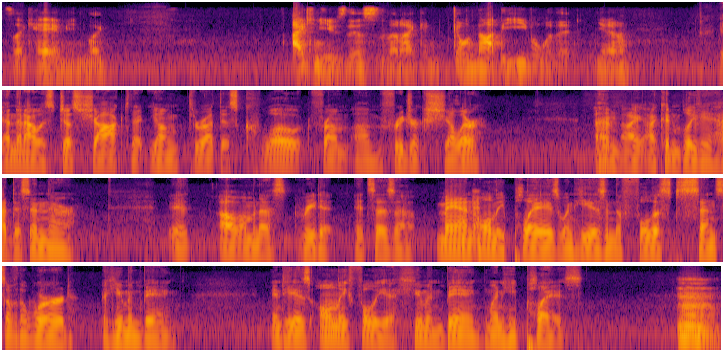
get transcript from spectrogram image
it's like, hey, I mean, like, I can use this, and then I can go not be evil with it. You know? Yeah, and then I was just shocked that Jung threw out this quote from um, Friedrich Schiller. I, I couldn't believe he had this in there. It. Oh, I'm gonna read it. It says, uh, "Man Okay. only plays when he is in the fullest sense of the word a human being, and he is only fully a human being when he plays." Mm.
